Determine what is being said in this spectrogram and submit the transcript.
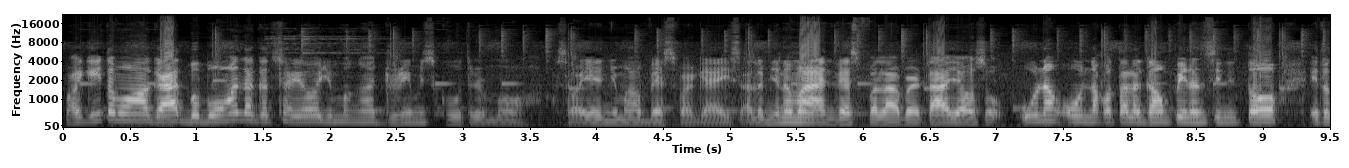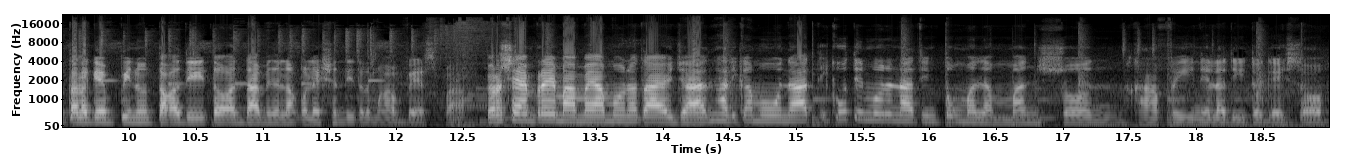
makikita mo agad, bubungan agad sa'yo yung mga dream scooter mo. So, ayan yung mga Vespa, guys. Alam niyo naman, Vespa lover tayo. So, unang-una ko talagang pinansin ito. Ito talaga yung pinunta ko dito. Ang dami na lang collection dito ng mga Vespa. Pero syempre, mamaya muna tayo dyan. Halika muna at ikutin muna natin tong Malam Mansion cafe nila dito, guys. So,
